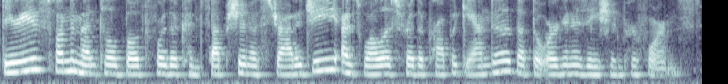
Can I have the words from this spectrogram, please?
Theory is fundamental both for the conception of strategy as well as for the propaganda that the organization performs.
